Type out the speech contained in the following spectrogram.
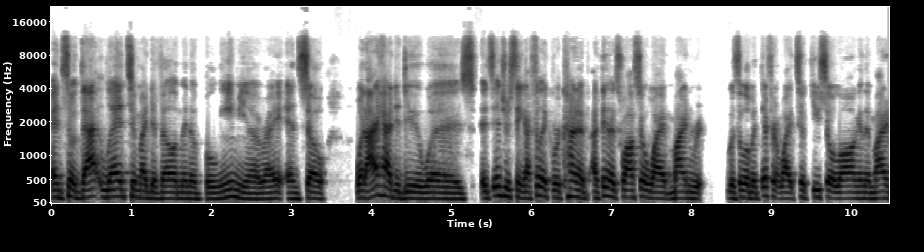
And so that led to my development of bulimia, right? And so what I had to do was it's interesting. I feel like we're kind of I think that's also why mine was a little bit different. Why it took you so long, and then my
